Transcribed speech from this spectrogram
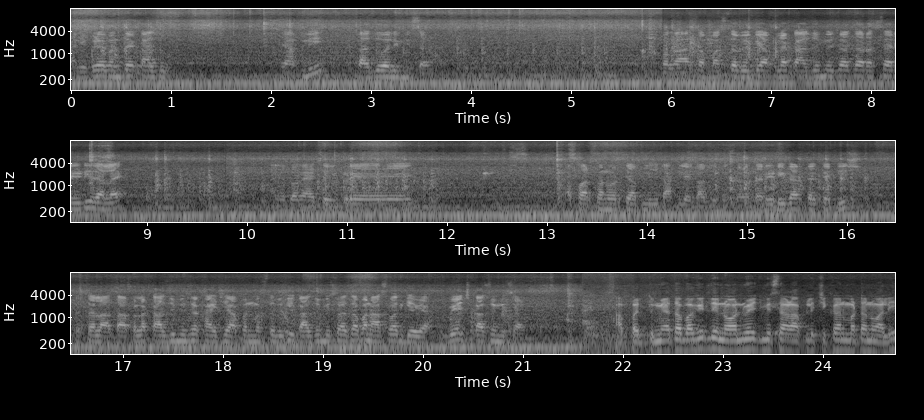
आणि इकडे बनतंय काजू. ही आपली काजूवाली मिसळ. बघा आता मस्तपैकी आपला काजू मिसळचा रस्सा रेडी झालाय. आणि बघा ह्याच्या इकडे फरसांवरती आपली टाकली आहे काजू मिसळ. आता रेडी करतात ते डिश तर चला आता आपल्याला काजू मिसळ खायची आपण मस्तपैकी काजू मिसळचा पण आस्वाद घेऊया. व्हेज काजू मिसळ. आपण तुम्ही आता बघितली नॉनव्हेज मिसळ आपली चिकन मटनवाली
